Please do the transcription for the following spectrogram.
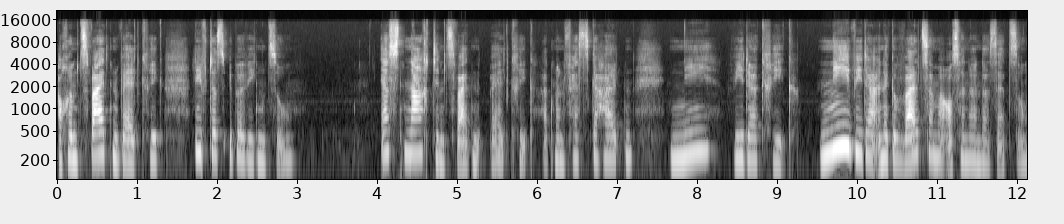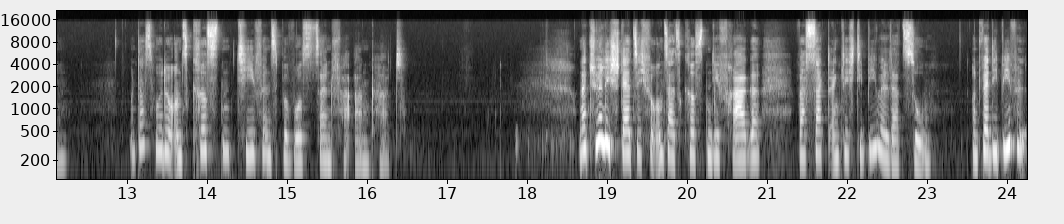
Auch im Zweiten Weltkrieg lief das überwiegend so. Erst nach dem Zweiten Weltkrieg hat man festgehalten, nie wieder Krieg, nie wieder eine gewaltsame Auseinandersetzung. Und das wurde uns Christen tief ins Bewusstsein verankert. Natürlich stellt sich für uns als Christen die Frage, was sagt eigentlich die Bibel dazu? Und wer die Bibel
